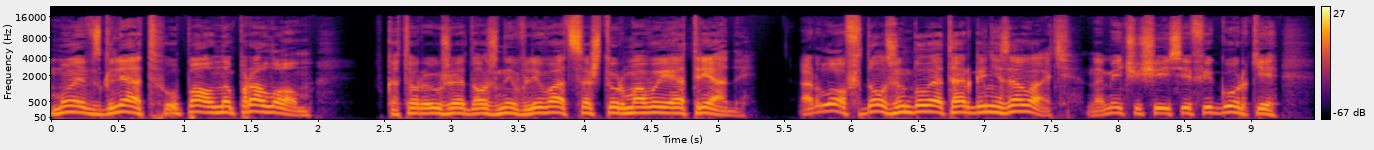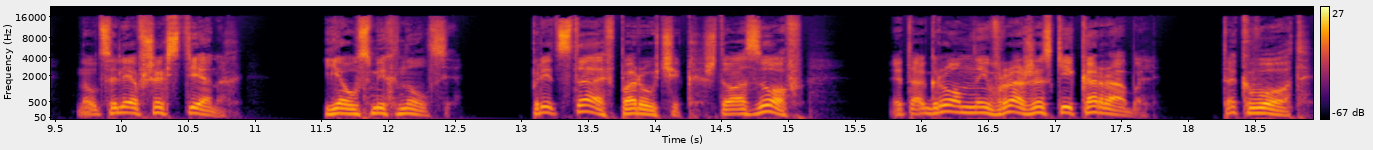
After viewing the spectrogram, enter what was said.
Мой взгляд упал на пролом, в который уже должны вливаться штурмовые отряды. Орлов должен был это организовать, на мечущиеся фигурки на уцелевших стенах. Я усмехнулся. Представь, поручик, что Азов — это огромный вражеский корабль. Так вот,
